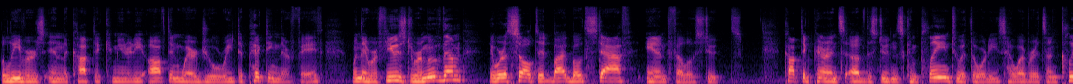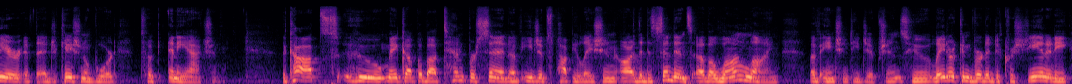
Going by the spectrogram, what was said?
Believers in the Coptic community often wear jewelry depicting their faith. When they refused to remove them, they were assaulted by both staff and fellow students. Coptic parents of the students complained to authorities, however, it's unclear if the educational board took any action. The Copts, who make up about 10% of Egypt's population, are the descendants of a long line of ancient Egyptians who later converted to Christianity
